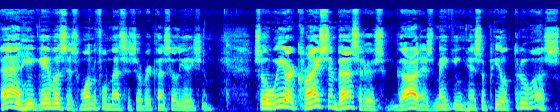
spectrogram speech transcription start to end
And he gave us this wonderful message of reconciliation. So we are Christ's ambassadors. God is making his appeal through us.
